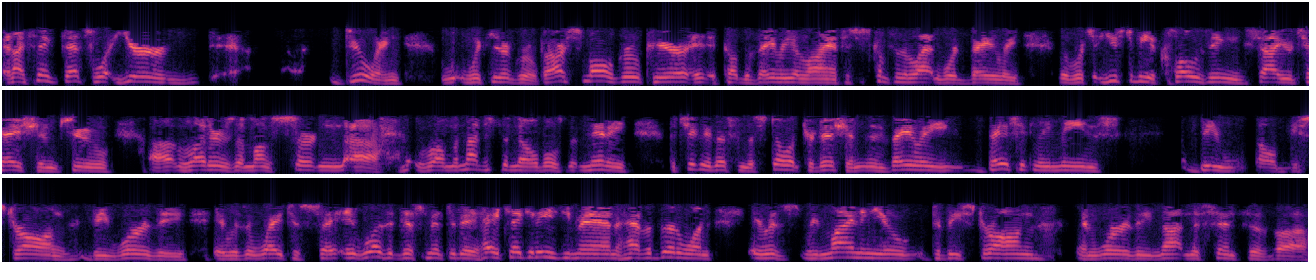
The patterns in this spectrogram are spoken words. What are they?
and I think that's what you're doing with your group. Our small group here, it's called the Vale Alliance. It just comes from the Latin word Vale, which used to be a closing salutation to uh, letters amongst certain uh, Roman, not just the nobles, but many, particularly those from the Stoic tradition. And Vale basically means be well, be strong, be worthy. It was a way to say, it wasn't just meant to be, hey, take it easy, man, have a good one. It was reminding you to be strong and worthy, not in the sense of, uh,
